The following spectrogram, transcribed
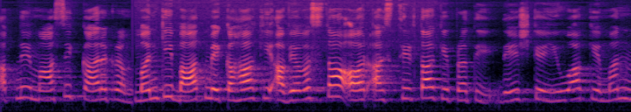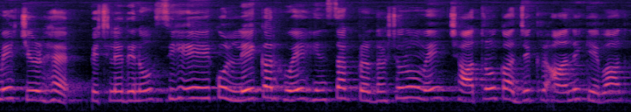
अपने मासिक कार्यक्रम मन की बात में कहा कि अव्यवस्था और अस्थिरता के प्रति देश के युवा के मन में चिड़ है। पिछले दिनों सीएए को लेकर हुए हिंसक प्रदर्शनों में छात्रों का ज़िक्र आने के बाद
